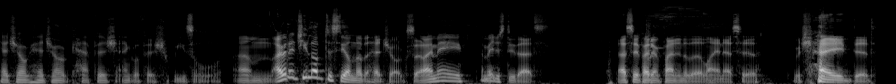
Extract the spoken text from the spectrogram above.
Hedgehog, hedgehog, catfish, anglerfish, weasel. Um, I would actually love to steal another hedgehog, so I may I may just do that. That's if I don't find another lioness here, which I did.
